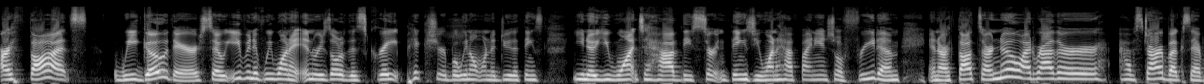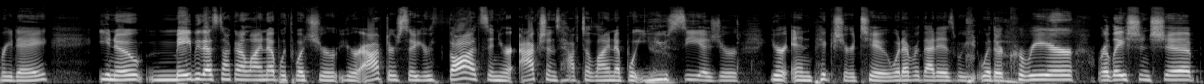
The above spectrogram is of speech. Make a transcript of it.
our thoughts we go there. So even if we want an end result of this great picture, but we don't want to do the things, you know, you want to have these certain things, you want to have financial freedom, and our thoughts are, no, I'd rather have Starbucks every day. You know, maybe that's not going to line up with what you're you're after. So your thoughts and your actions have to line up what yeah. you see as your your end picture too, whatever that is, whether career, relationship.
